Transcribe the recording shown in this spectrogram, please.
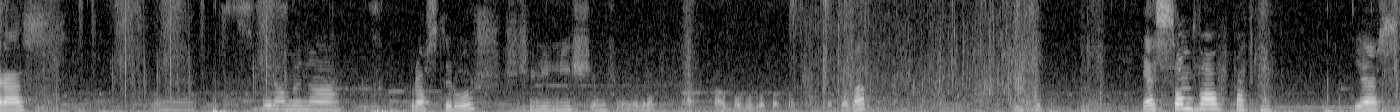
teraz e, zbieramy na prosty róż, czyli liście musimy zabrać. Albo. Jest, są dwa wpadki. Jest.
